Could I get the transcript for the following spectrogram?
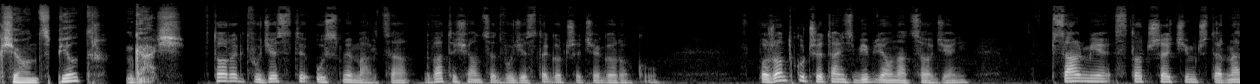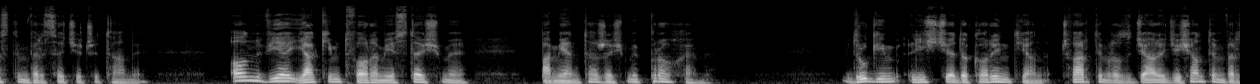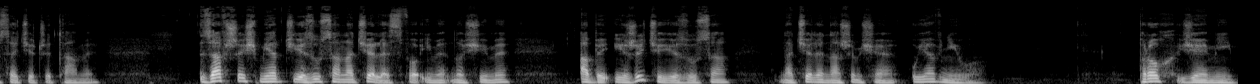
Ksiądz Piotr Gaś. Wtorek 28 marca 2023 roku. W porządku czytań z Biblią na co dzień w Psalmie 103, 14 wersecie czytamy: On wie, jakim tworem jesteśmy, pamięta, żeśmy prochem. W drugim liście do Koryntian, czwartym rozdziale, dziesiątym wersecie czytamy: Zawsze śmierć Jezusa na ciele swoim nosimy, aby i życie Jezusa na ciele naszym się ujawniło. Proch ziemi,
